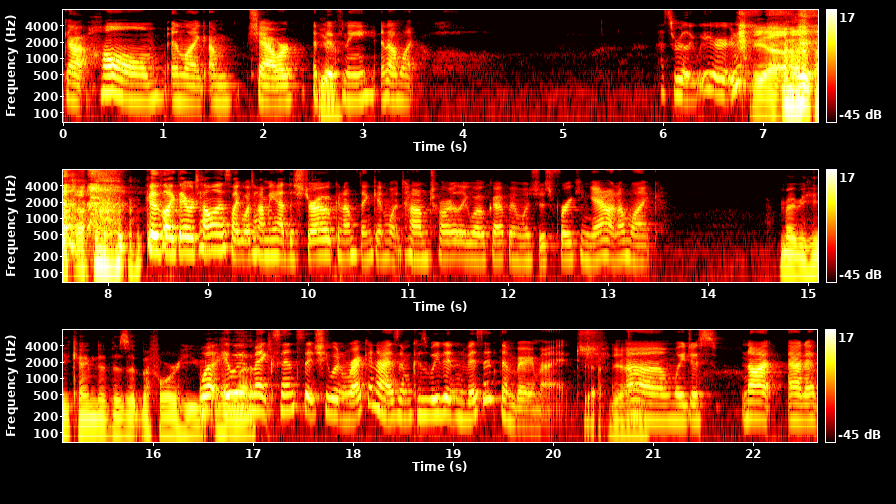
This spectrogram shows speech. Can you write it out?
got home and like I'm shower epiphany and I'm like oh, that's really weird. Yeah. because like they were telling us like what time he had the stroke and I'm thinking what time Charlie woke up and was just freaking out and I'm like Maybe he came to visit before he. Well, he it would make sense that she wouldn't recognize him because we didn't visit them very much. Yeah. yeah. Um, we just not out of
